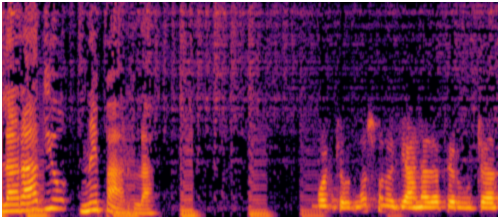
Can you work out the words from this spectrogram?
La radio ne parla. Buongiorno, sono Diana da Perugia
